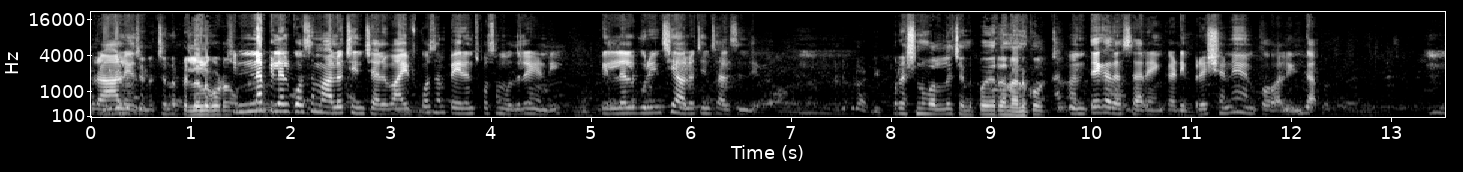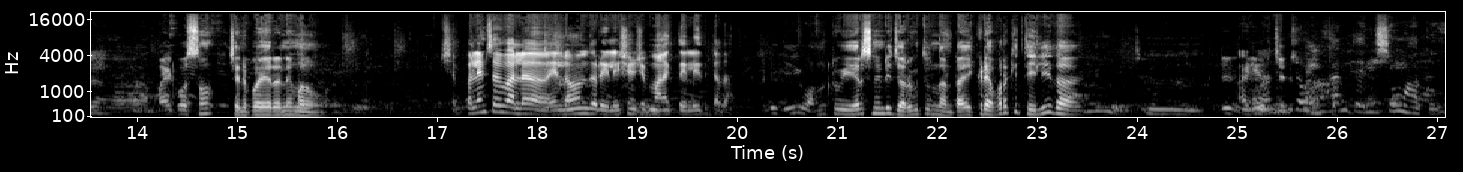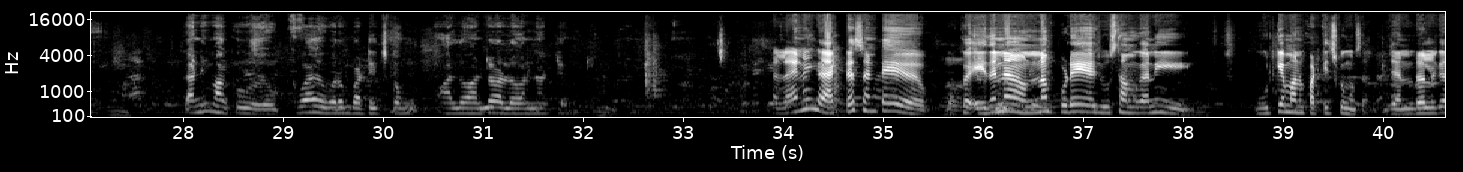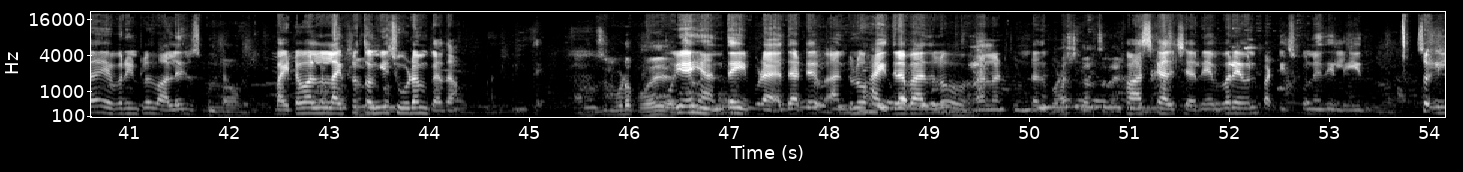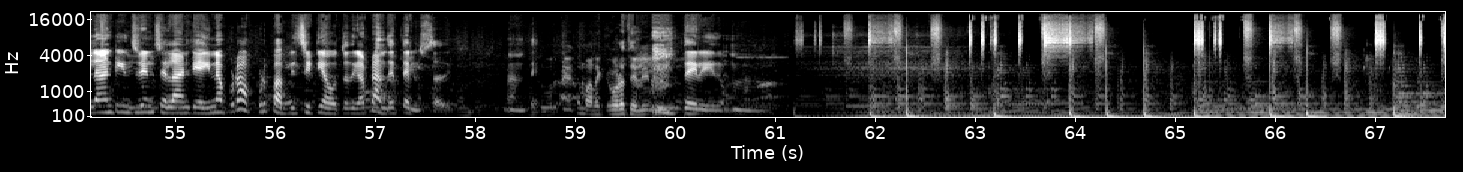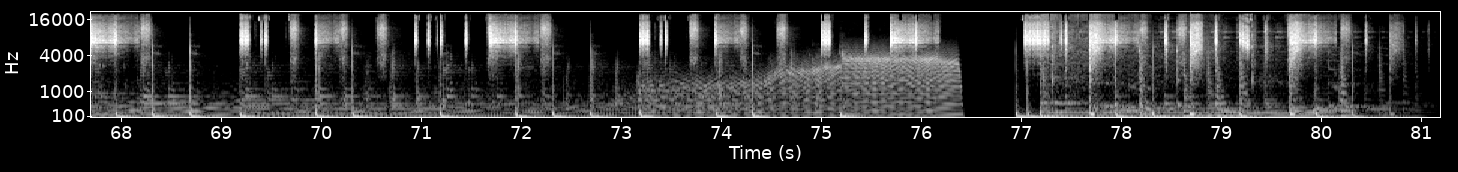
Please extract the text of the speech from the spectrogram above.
రాలేదు. చిన్న పిల్లలు కూడా చిన్న పిల్లల కోసం ఆలోచించాలి. వైఫ్ కోసం పేరెంట్స్ కోసం వదిలేయండి. పిల్లల గురించి ఆలోచించాల్సిందే. డిప్రెషన్ వల్లే చనిపోయారని అనుకోవచ్చు. అంతే కదా సరే ఇంకా డిప్రెషనే అనుకోవాలి ఇంకా. అమ్మాయి కోసం చనిపోయారని మనం చెప్పలేం సార్ వాళ్ళ ఎలా ఉందో రిలేషన్షిప్ మనకు తెలియదు కదా. ఇది వన్ టూ ఇయర్స్ నుండి జరుగుతుందంట. ఇక్కడ ఎవరికి తెలియదా తెలుసు మాకు. కానీ మాకు ఎక్కువ ఎవరు పట్టించుకోము. వాళ్ళు అంటే వాళ్ళు అన్నట్టే ఉంటారు ఎలా అయినా ఇంకా యాక్టర్స్ అంటే ఒక ఏదైనా ఉన్నప్పుడే చూస్తాం కానీ ఊరికే మనం పట్టించుకోము సార్. జనరల్గా ఎవరి ఇంట్లో వాళ్ళే చూసుకుంటాం బయట వాళ్ళ లైఫ్లో తొంగి చూడం కదా. రోజులు కూడా పోయాయి అంతే ఇప్పుడు. దట్ అందులో హైదరాబాద్లో అలాంటిది ఉండదు కూడా. ఫాస్ట్ కల్చర్ ఎవరెవరిని పట్టించుకునేది లేదు. సో ఇలాంటి ఇన్సిడెంట్స్ ఎలాంటి అయినప్పుడు అప్పుడు పబ్లిసిటీ అవుతుంది కాబట్టి అందరికి తెలుస్తుంది. అంతే. మనకి కూడా తెలియదు. తెలియదు.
